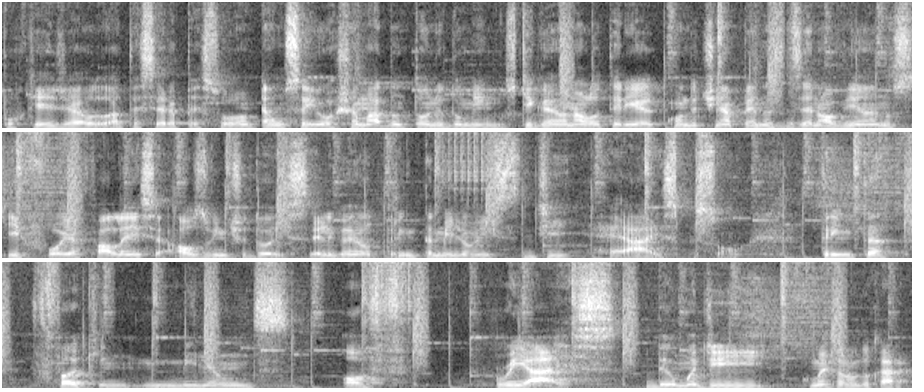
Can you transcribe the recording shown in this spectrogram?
Porque já é a terceira pessoa, é um senhor chamado Antônio Domingos, que ganhou na loteria quando tinha apenas 19 anos e foi à falência aos 22. Ele ganhou 30 milhões de reais, pessoal. 30 fucking millions of reais. Deu uma de. Como é que é o nome do cara?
